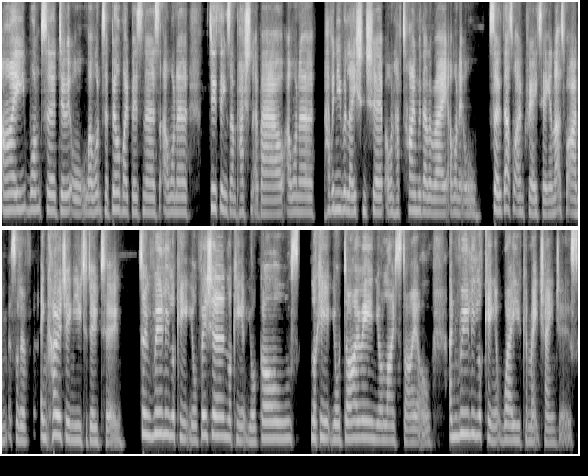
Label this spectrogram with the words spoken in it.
I want to do it all. I want to build my business. I want to do things I'm passionate about. I want to have a new relationship. I want to have time with Ella Ray. I want it all. So that's what I'm creating. And that's what I'm sort of encouraging you to do too. So, really looking at your vision, looking at your goals, looking at your diary and your lifestyle and really looking at where you can make changes.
